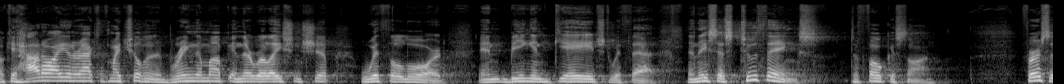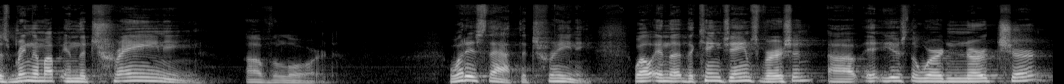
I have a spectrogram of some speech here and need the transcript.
okay, how do I interact with my children and bring them up in their relationship with the Lord and being engaged with that. And he says two things to focus on. First is bring them up in the training of the Lord. What is that, the training? Well, in the, the King James Version, uh, it used the word nurture.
